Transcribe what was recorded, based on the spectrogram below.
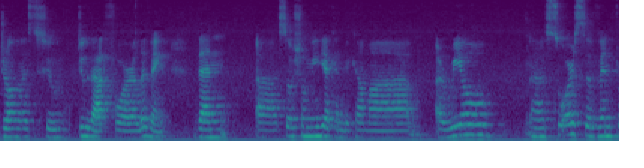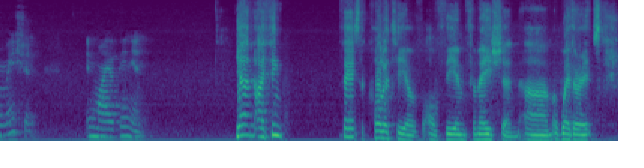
journalists who do that for a living, then uh, social media can become a, a real uh, source of information, in my opinion. Yeah, I think it's the quality of, of the information, um, whether it's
